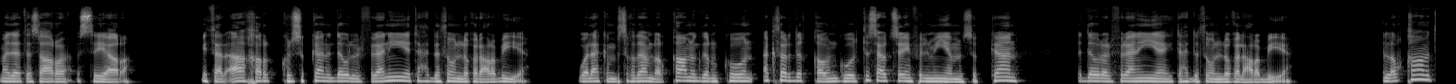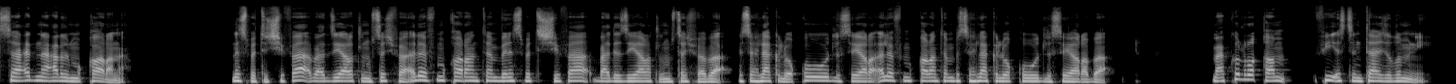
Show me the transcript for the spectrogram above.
مدى تسارع السيارة. مثال آخر كل سكان الدولة الفلانية يتحدثون اللغة العربية. ولكن باستخدام الأرقام نقدر نكون أكثر دقة ونقول 99% من سكان الدولة الفلانية يتحدثون اللغة العربية. الأرقام تساعدنا على المقارنة. نسبة الشفاء بعد زيارة المستشفى ألف مقارنة بنسبة الشفاء بعد زيارة المستشفى باء. استهلاك الوقود للسيارة ألف مقارنة باستهلاك الوقود للسيارة باء. مع كل رقم في استنتاج ضمني.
